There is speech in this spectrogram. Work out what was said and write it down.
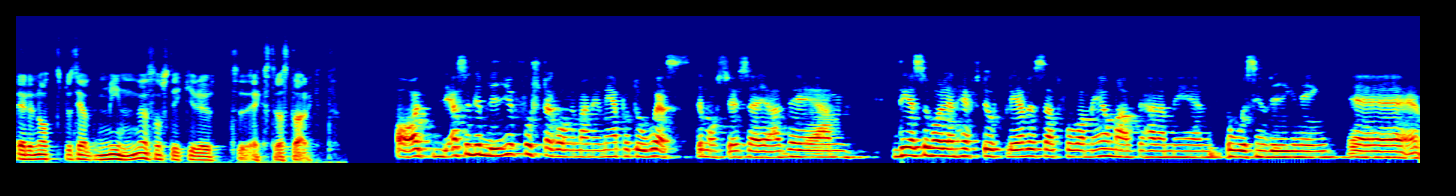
Är det något speciellt minne som sticker ut extra starkt? Ja, alltså det blir ju första gången man är med på ett OS, det måste jag säga. Det, Dels så var det en häftig upplevelse att få vara med om allt det här med en OS-invigning, eh,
